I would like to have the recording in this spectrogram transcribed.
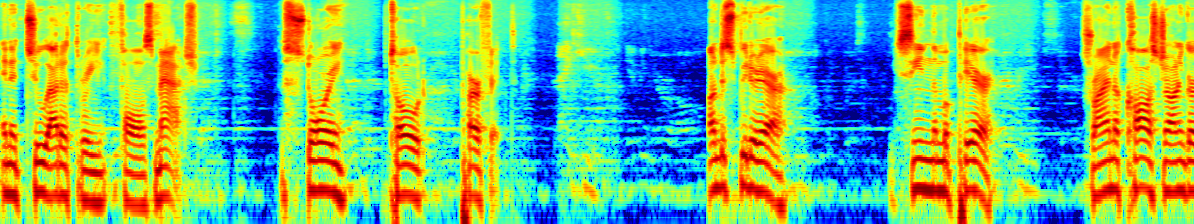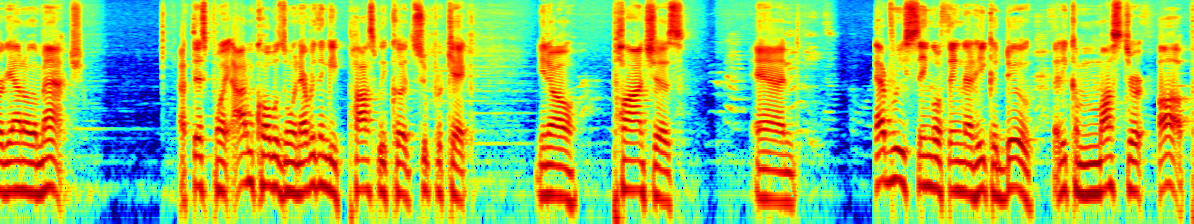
in a two out of three falls match. The story told perfect. Undisputed Era. We've seen them appear trying to cost Johnny Gargano the match. At this point, Adam Cole was doing everything he possibly could super kick, you know, planches, and every single thing that he could do that he could muster up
